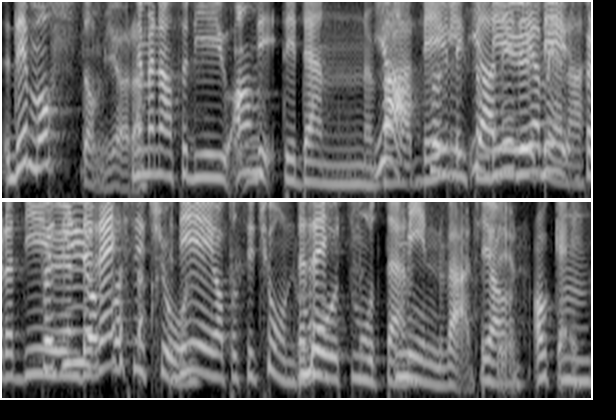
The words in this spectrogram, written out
Det måste de göra. Mm. Nej men alltså det är ju anti den Ja, värld- det är ju liksom, ja, det är det jag menar. för att det är ju det är en ju direkt, opposition det är ju opposition direkt mot, den. min världssyn. Ja. Okej. Mm.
